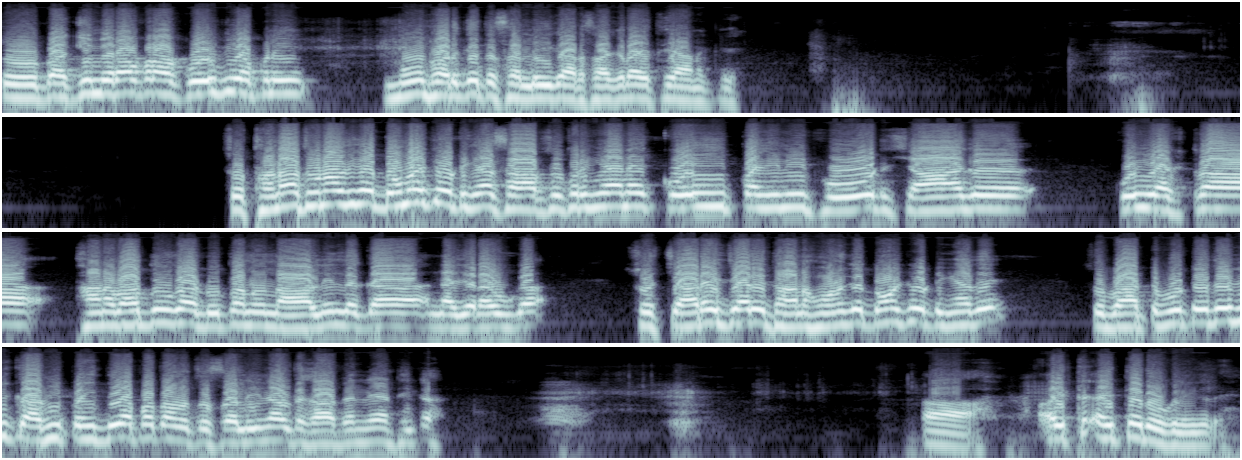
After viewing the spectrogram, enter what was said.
ਸੋ ਬਾਕੀ ਮੇਰਾ ਭਰਾ ਕੋਈ ਵੀ ਆਪਣੀ ਮੂੰਹ ਫੜ ਕੇ ਤਸੱਲੀ ਕਰ ਸਕਦਾ ਇੱਥੇ ਆਣ ਕੇ। ਸੋ ਥਣਾ ਥੁਣਾ ਦੀਆਂ ਦੋਵੇਂ ਝੋਟੀਆਂ ਸਾਫ਼ ਸੁਥਰੀਆਂ ਨੇ। ਕੋਈ ਪੰਜਵੀਂ ਫੋਟ, ਛਾਂਗ, ਕੋਈ ਐਕਸਟਰਾ ਥਣ ਵਾਧੂ ਘਾਟੂ ਤੁਹਾਨੂੰ ਨਾਲ ਨਹੀਂ ਲੱਗਾ, ਨਜ਼ਰ ਆਊਗਾ। ਸੋ ਚਾਰੇ ਚਾਰੇ ਥਣ ਹੋਣਗੇ ਦੋ ਝੋਟੀਆਂ ਦੇ। ਸੋ ਵੱਟ ਫੁੱਟ ਇਹਦੇ ਵੀ ਕਾਫੀ ਪੈਂਦੇ ਆਪਾਂ ਤੁਹਾਨੂੰ ਤਸੱਲੀ ਨਾਲ ਦਿਖਾ ਦਿੰਦੇ ਆ, ਠੀਕ ਆ? ਆ ਇੱਥੇ ਇੱਥੇ ਰੋਕ ਲਈ ਵੀਰੇ।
